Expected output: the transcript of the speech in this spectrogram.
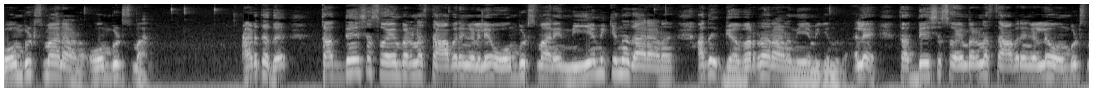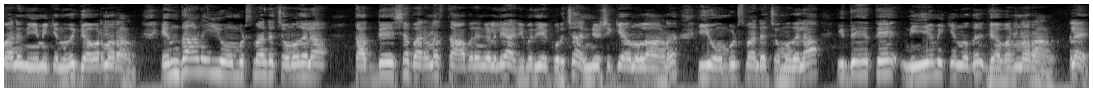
ഓംബുഡ്സ്മാൻ ആണ് ഓംബുഡ്സ്മാൻ. അടുത്തത് തദ്ദേശ സ്വയംഭരണ സ്ഥാപനങ്ങളിലെ ഓംബുഡ്സ്മാനെ നിയമിക്കുന്നതാരാണ് അത് ഗവർണറാണ് നിയമിക്കുന്നത് അല്ലെ? തദ്ദേശ സ്വയംഭരണ സ്ഥാപനങ്ങളിലെ ഓംബുഡ്സ്മാനെ നിയമിക്കുന്നത് ഗവർണറാണ്. എന്താണ് ഈ ഓംബുഡ്സ്മാന്റെ ചുമതല? തദ്ദേശ ഭരണ സ്ഥാപനങ്ങളിലെ അഴിമതിയെക്കുറിച്ച് അന്വേഷിക്കുക എന്നുള്ളതാണ് ഈ ഓംബുഡ്സ്മാന്റെ ചുമതല. ഇദ്ദേഹത്തെ നിയമിക്കുന്നത് ഗവർണറാണ് അല്ലെ?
